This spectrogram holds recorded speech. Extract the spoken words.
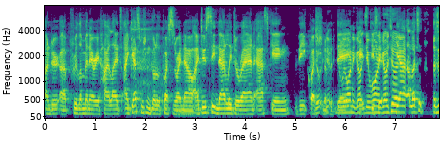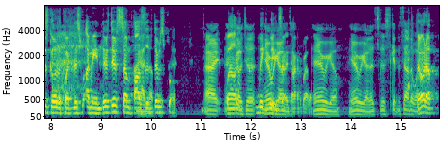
under uh, preliminary highlights? I guess we can go to the questions right now. I do see Natalie Duran asking the question Do- of the do day. we wanna go- Case, do we you wanna go to it? Yeah, let's just, let's just go to the question. This, I mean, there's there's some positive. There was to. All right, let's well, go to it. we, Here we we, can go. talk about it. There we go. Here we go. Let's just get this out of the way. Throw it up.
